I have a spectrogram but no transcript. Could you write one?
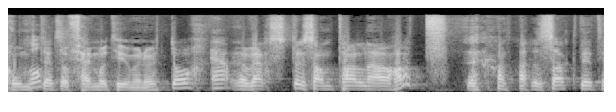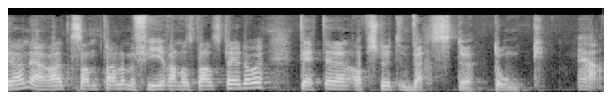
prompt etter 25 minutter. Ja. Den verste samtalen jeg har hatt. Han hadde sagt det til han. Jeg har hatt samtaler med fire andre statsledere. Dette er den absolutt verste. Dunk. Ja.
